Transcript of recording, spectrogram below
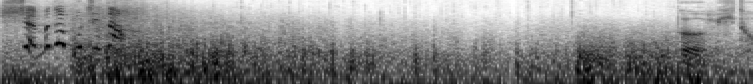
什么都不知道。阿弥陀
